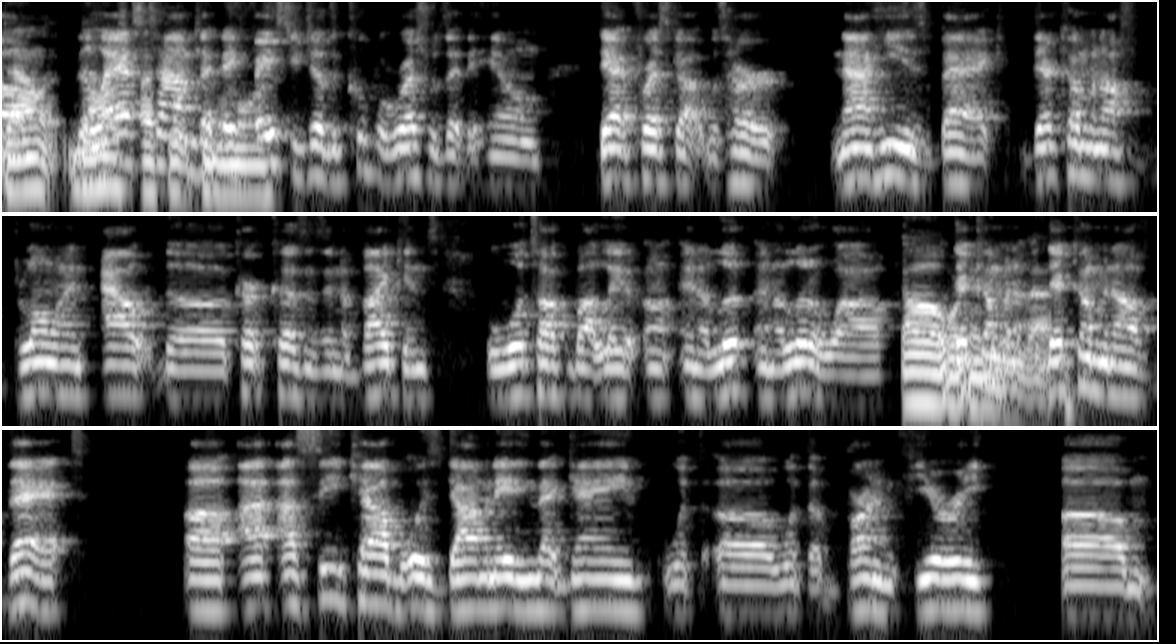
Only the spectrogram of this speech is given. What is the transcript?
Um, Dallas. the Dallas last time that they more. faced each other, Cooper Rush was at the helm. Dak Prescott was hurt. Now he is back. They're coming off blowing out the Kirk Cousins and the Vikings, who we'll talk about later uh, in a little in a little while. oh, they're coming. get into that. They're coming off that. Uh, I, I see Cowboys dominating that game with uh with a burning fury. Um,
